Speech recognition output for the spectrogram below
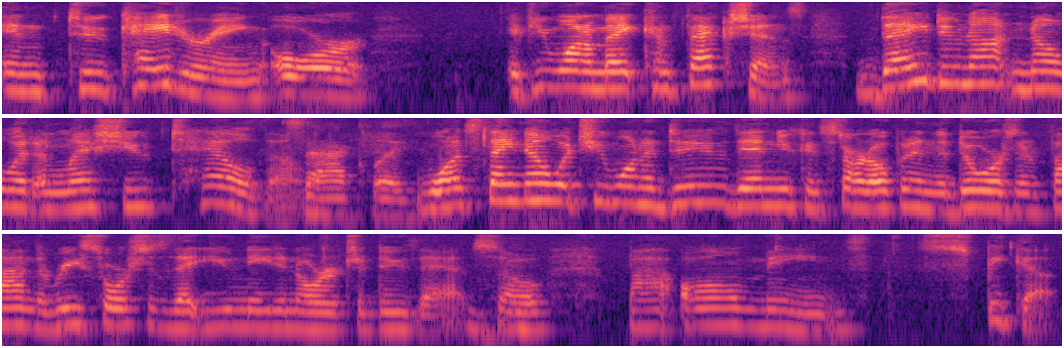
into catering or if you want to make confections, they do not know it unless you tell them. Exactly. Once they know what you want to do, then you can start opening the doors and find the resources that you need in order to do that. Mm-hmm. So by all means, speak up.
